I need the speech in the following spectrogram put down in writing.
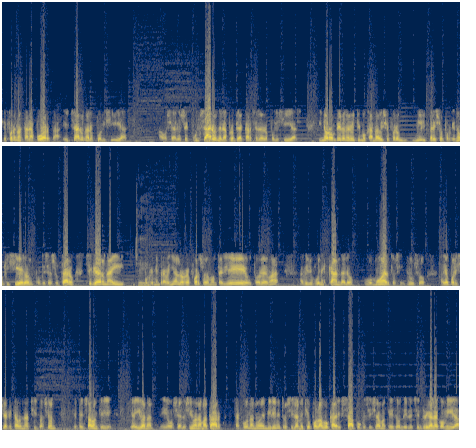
se fueron hasta la puerta, echaron a los policías, o sea, los expulsaron de la propia cárcel a los policías y no rompieron el último candado y se fueron mil presos porque no quisieron, porque se asustaron, se quedaron ahí, porque mientras venían los refuerzos de Montevideo y todo lo demás, aquello fue un escándalo, hubo muertos incluso, había policías que estaban en una situación que pensaban que, que iban a, eh, o sea, los iban a matar, sacó una 9 milímetros y la metió por la boca del sapo, que se llama, que es donde les entrega la comida,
